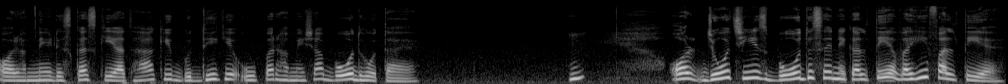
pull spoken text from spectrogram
और हमने डिस्कस किया था कि बुद्धि के ऊपर हमेशा बोध होता है। हुँ? और जो चीज़ बोध से निकलती है, वही फलती है।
